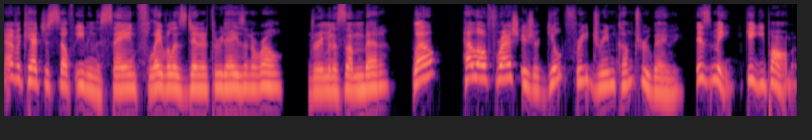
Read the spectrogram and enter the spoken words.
Ever catch yourself eating the same flavorless dinner three days in a row? Dreaming of something better? Well, HelloFresh is your guilt-free dream come true, baby. It's me, Kiki Palmer.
